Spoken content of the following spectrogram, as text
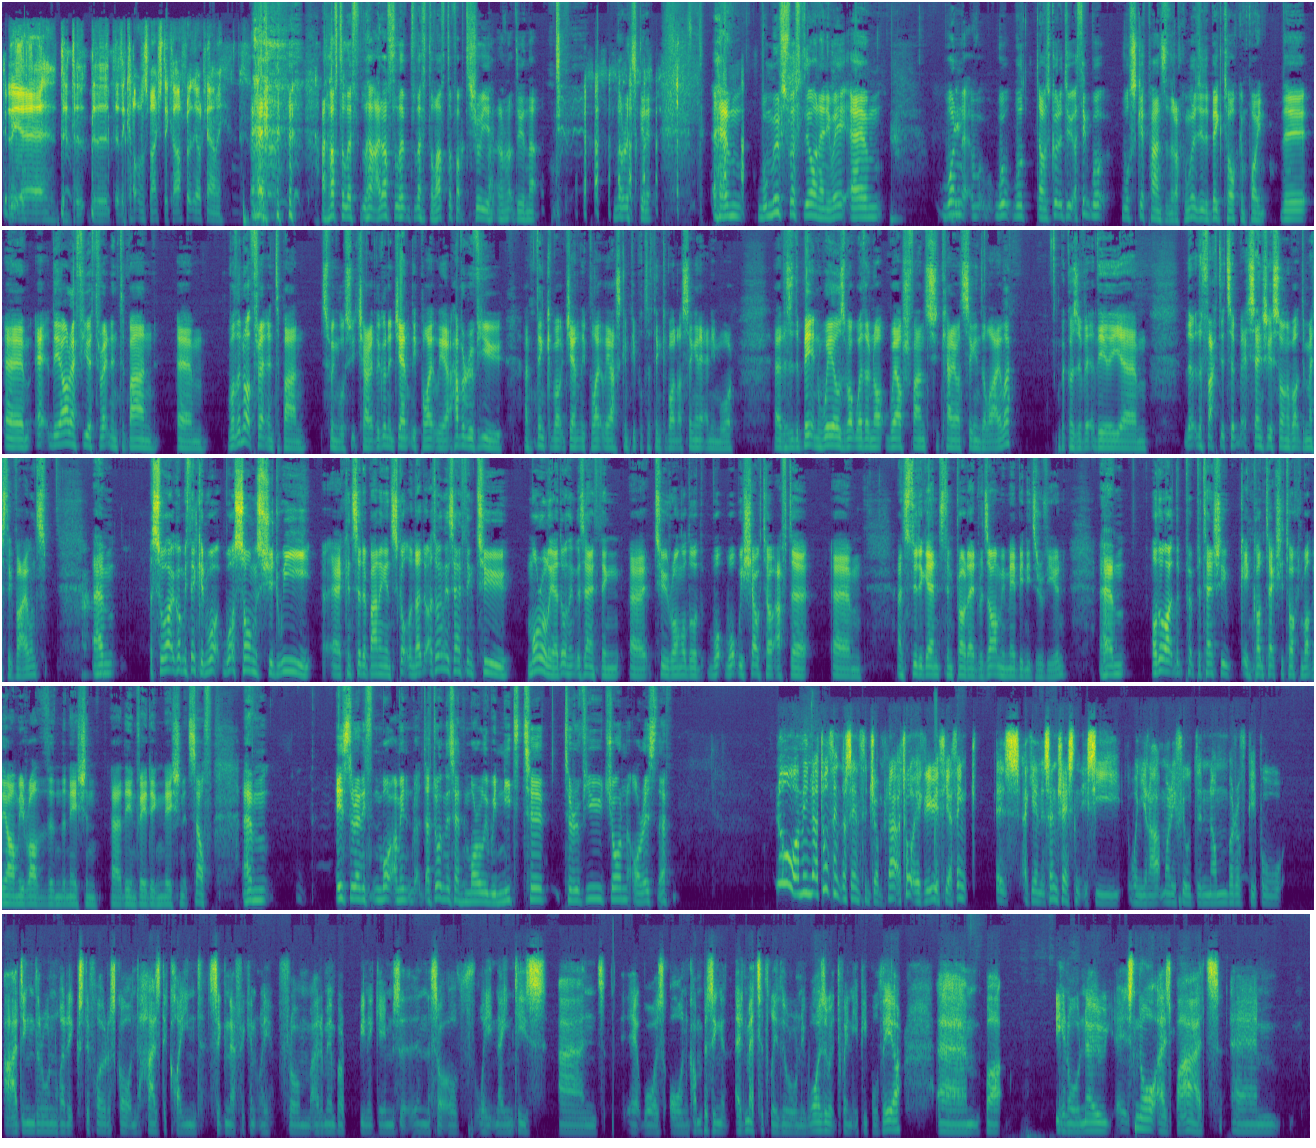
Do the, uh, did, the, did, the, the curtains match the carpet there, Cammy? I'd have to lift. I'd have to lift, lift the laptop up to show you, and I'm not doing that. not risking it. Um, we'll move swiftly on anyway. Um, one, we'll, we'll, I was going to do. I think we'll we'll skip hands in the rock. I'm going to do the big talking point. The um, eh, the RFU are threatening to ban. Um, well, they're not threatening to ban Swing Low Sweet Chariot. They're going to gently, politely have a review and think about gently, politely asking people to think about not singing it anymore. Uh, there's a debate in Wales about whether or not Welsh fans should carry on singing Delilah because of it, the um, the the fact it's essentially a song about domestic violence. Um, so that got me thinking: what what songs should we uh, consider banning in Scotland? I don't, I don't think there's anything too morally. I don't think there's anything uh, too wrong. Although what what we shout out after um, and stood against in Proud Edward's army maybe needs reviewing. Um, although uh, potentially in context you're talking about the army rather than the nation, uh, the invading nation itself. Um, is there anything more? I mean, I don't think there's anything morally we need to to review, John, or is there? No, I mean, I don't think there's anything jumping out. I totally agree with you. I think it's again, it's interesting to see when you're at Murrayfield the number of people adding their own lyrics to Flower of Scotland has declined significantly from I remember being at games in the sort of late 90s and it was all encompassing. Admittedly, there only was about 20 people there, um, but you know now it's not as bad. Um,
